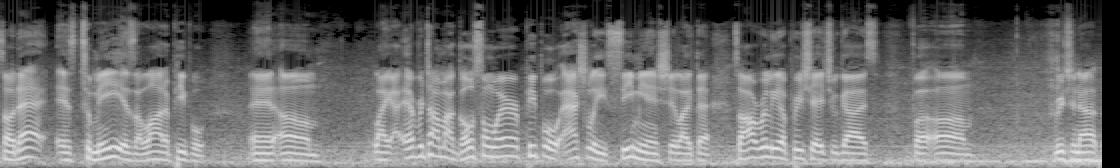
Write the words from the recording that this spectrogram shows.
So that is to me is a lot of people. And um like every time I go somewhere, people actually see me and shit like that. So I really appreciate you guys for um, reaching out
